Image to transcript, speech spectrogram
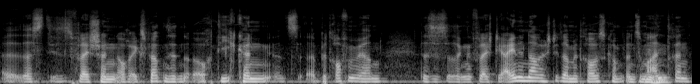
äh, dass dieses vielleicht schon auch Experten sind, auch die können jetzt, äh, betroffen werden. Das ist sozusagen vielleicht die eine Nachricht, die damit rauskommt und zum mhm. anderen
